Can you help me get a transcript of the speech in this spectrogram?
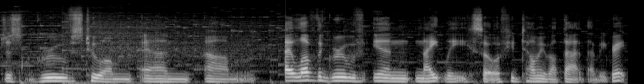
just grooves to them. And um, I love the groove in Nightly. So if you'd tell me about that, that'd be great.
